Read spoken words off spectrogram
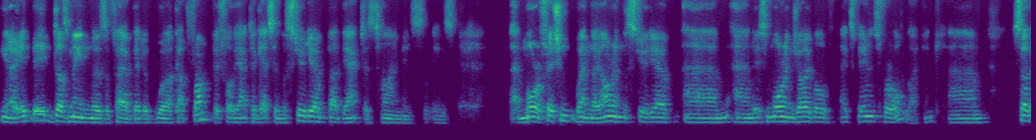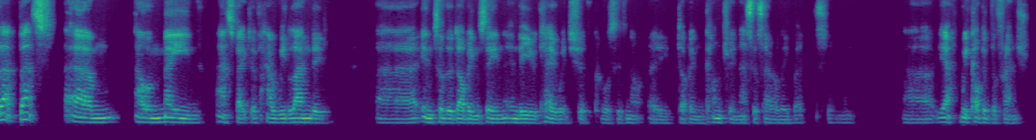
you know, it, it does mean there's a fair bit of work up front before the actor gets in the studio, but the actor's time is is uh, more efficient when they are in the studio, um, and it's a more enjoyable experience for all. I think. Um, so that that's um, our main aspect of how we landed uh, into the dubbing scene in the UK, which of course is not a dubbing country necessarily, but um, uh, yeah, we copied the French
